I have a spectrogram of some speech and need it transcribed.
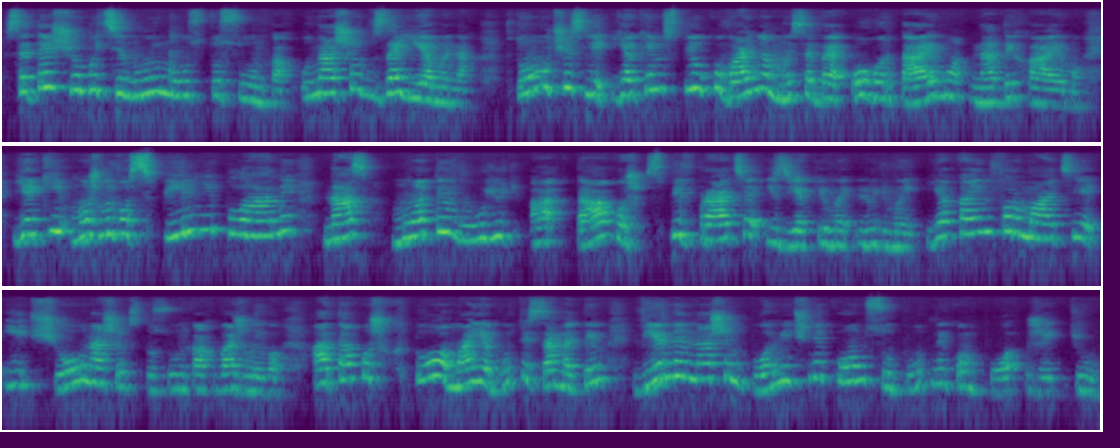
Все те, що ми цінуємо у стосунках, у наших взаєминах, тому числі яким спілкуванням ми себе огортаємо, надихаємо, які, можливо, спільні плани нас мотивують, а також співпраця із якими людьми, яка інформація і що у наших стосунках важливо, а також хто має бути саме тим вірним нашим помічником, супутником по життю.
